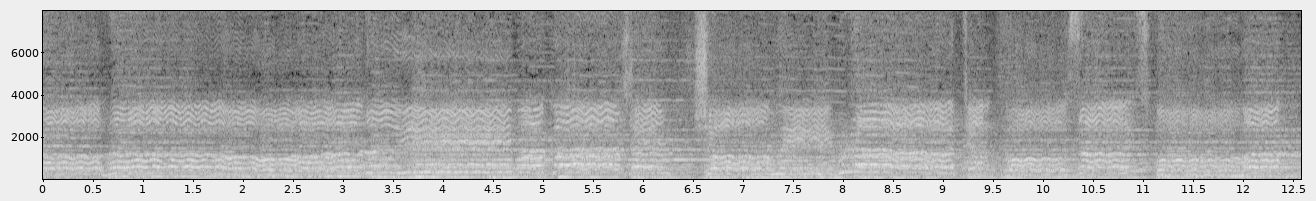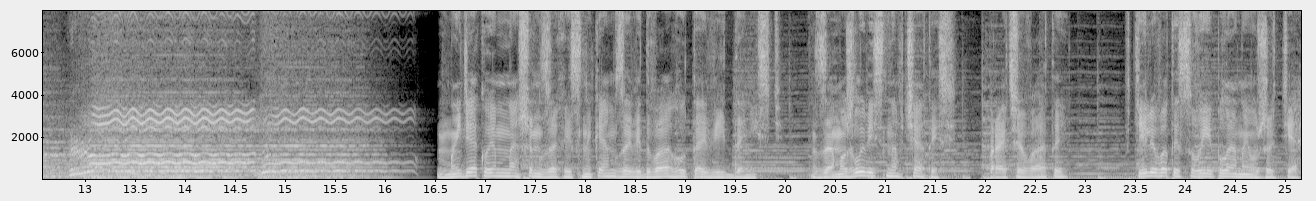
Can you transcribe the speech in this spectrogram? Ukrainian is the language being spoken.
свободу що ми браття козацького роду. Ми дякуємо нашим захисникам за відвагу та відданість, за можливість навчатись, працювати, втілювати свої плани у життя.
